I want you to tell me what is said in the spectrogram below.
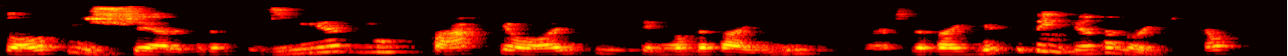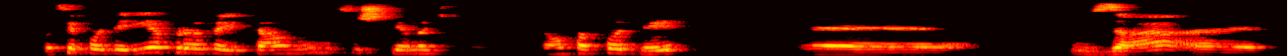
sol que gera durante o dia e um parque eólico no interior da Bahia, no oeste da Bahia, que tem vento à noite. Então, você poderia aproveitar o mesmo sistema de transmissão para poder é, usar. É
